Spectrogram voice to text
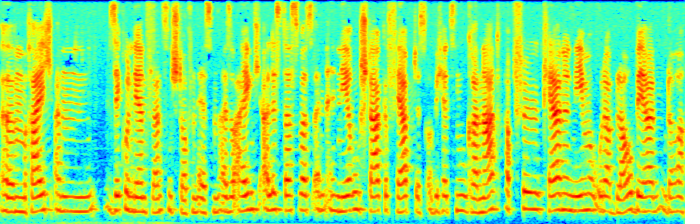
ähm, reich an sekundären Pflanzenstoffen essen. Also eigentlich alles das, was an Ernährung stark gefärbt ist. Ob ich jetzt nur Granatapfelkerne nehme oder Blaubeeren oder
